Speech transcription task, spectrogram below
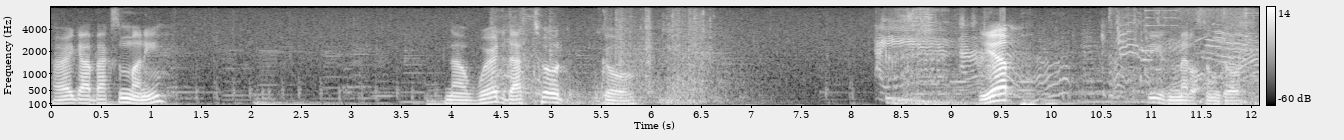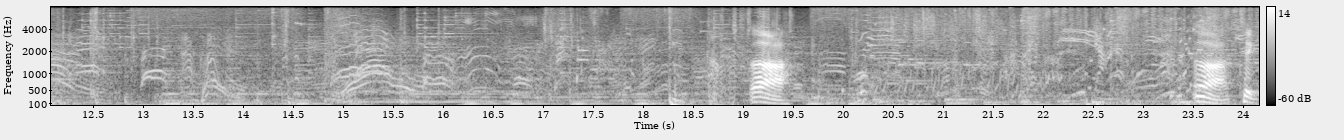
Alright, got back some money. Now, where did that toad go? Yep. These meddlesome ghosts. Ah. Ah, take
